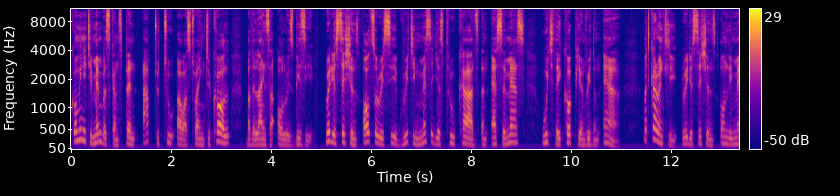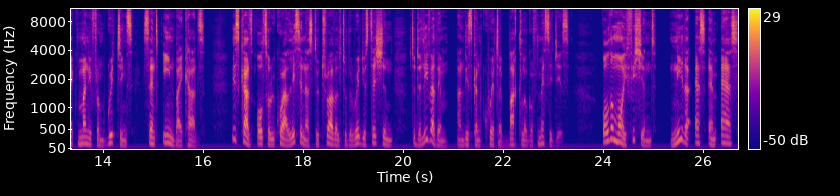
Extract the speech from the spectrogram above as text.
Community members can spend up to two hours trying to call, but the lines are always busy. Radio stations also receive greeting messages through cards and SMS, which they copy and read on air. But currently, radio stations only make money from greetings sent in by cards. These cards also require listeners to travel to the radio station to deliver them, and this can create a backlog of messages. Although more efficient, neither SMS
